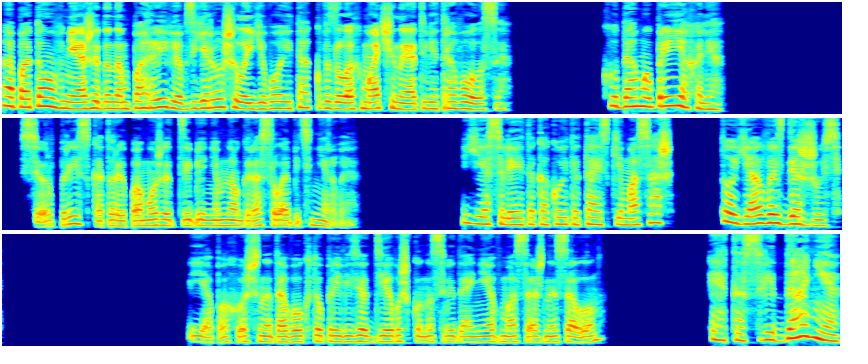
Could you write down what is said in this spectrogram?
А потом в неожиданном порыве взъерошила его и так взлохмаченные от ветра волосы. «Куда мы приехали?» «Сюрприз, который поможет тебе немного расслабить нервы». «Если это какой-то тайский массаж, то я воздержусь». Я похож на того, кто привезет девушку на свидание в массажный салон? Это свидание?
